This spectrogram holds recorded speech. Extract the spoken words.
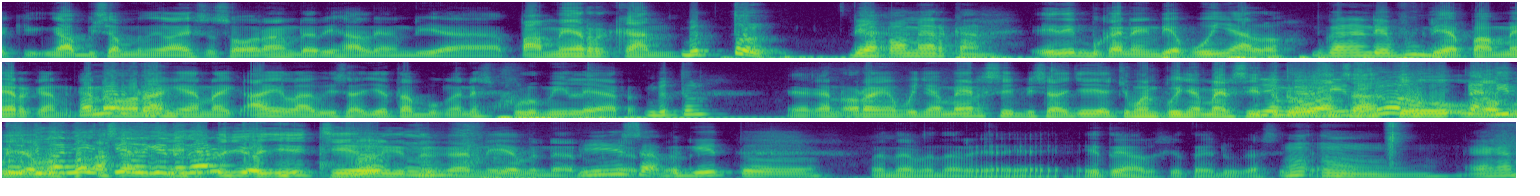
nggak bisa menilai seseorang dari hal yang dia pamerkan. betul. Dia pamerkan, Ini bukan yang dia punya loh. bukan yang dia punya. Dia pamerkan. Karena Pamerkan. orang yang naik Ayla bisa aja tabungannya 10 miliar. Betul. Ya kan orang yang punya Mercy bisa aja ya cuman punya Mercy itu doang itu satu, doang. nggak Dan itu punya juga nyicil gitu kan? Itu juga nyicil Mm-mm. gitu kan. Iya benar. Bisa benar, begitu. Benar-benar ya, ya, ya. Itu yang harus kita edukasi. Mm-mm. Ya kan?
